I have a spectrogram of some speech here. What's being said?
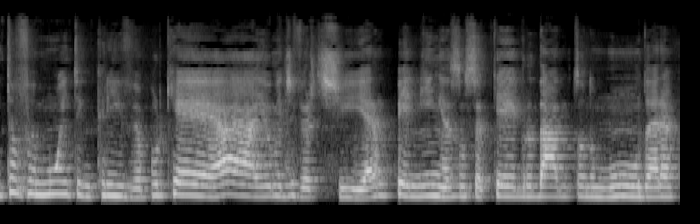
Então foi muito incrível, porque ah, eu me diverti, eram peninhas, não sei o que, grudado em todo mundo, era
